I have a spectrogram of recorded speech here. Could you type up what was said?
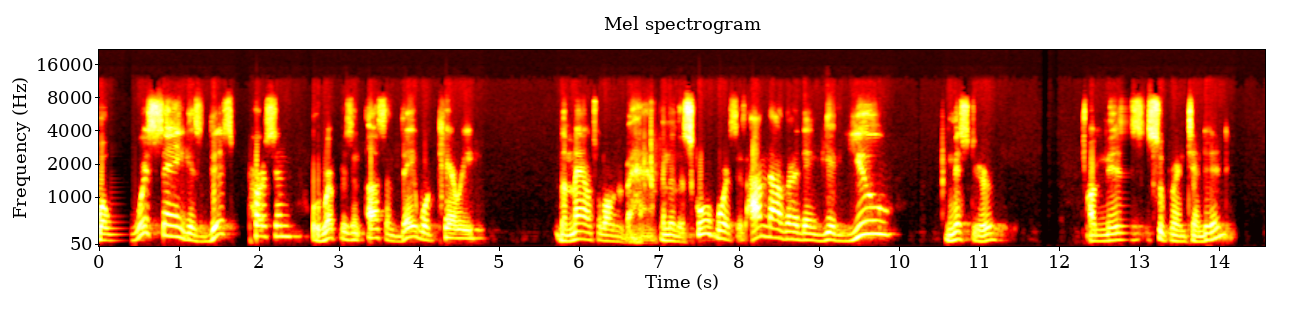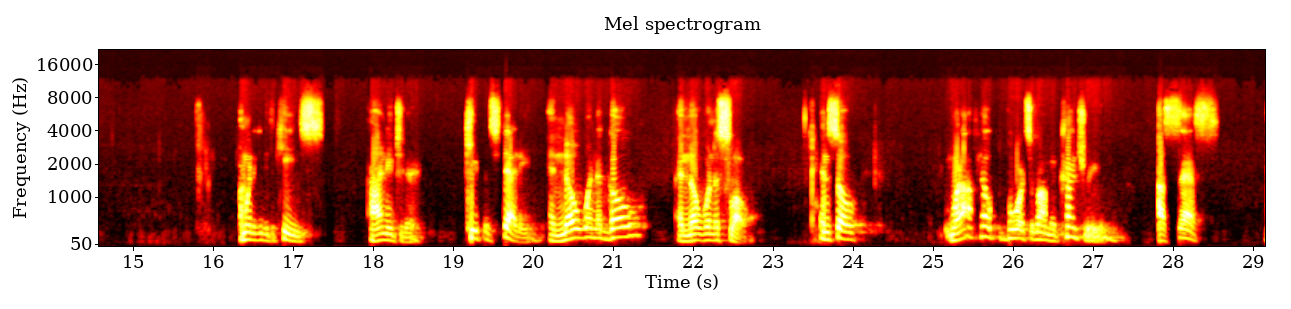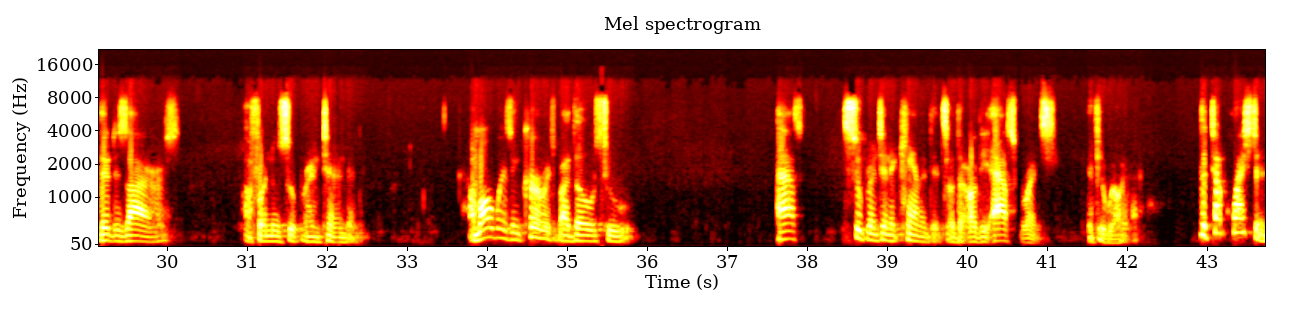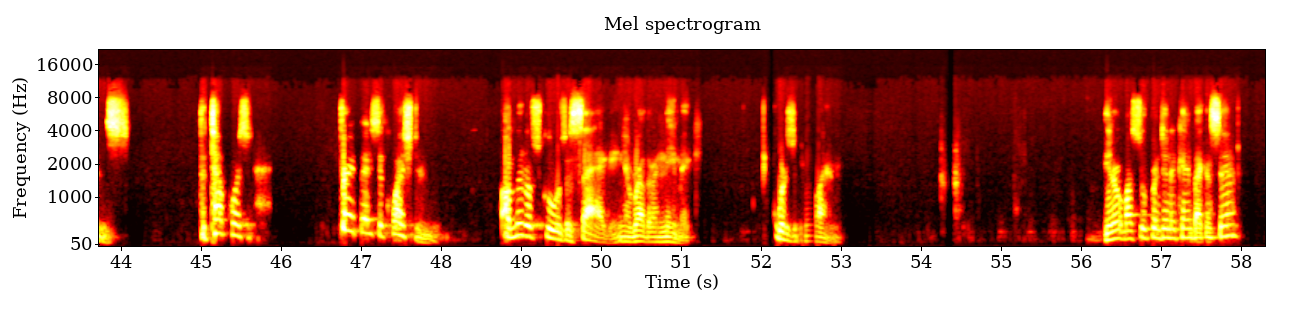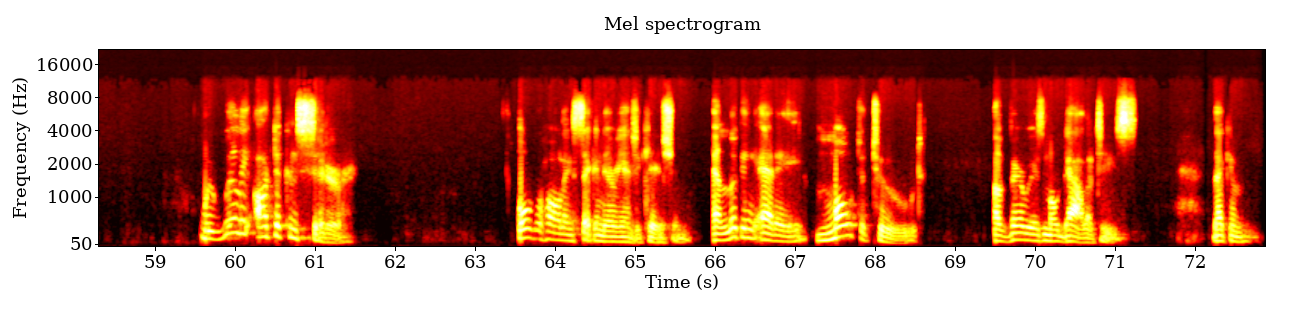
What we're saying is this person will represent us and they will carry the mantle on our behalf. And then the school board says, I'm now going to then give you, Mr. or Ms. Superintendent, I'm going to give you the keys. I need you to keep it steady and know when to go and know when to slow. And so when I've helped boards around the country assess their desires uh, for a new superintendent, I'm always encouraged by those who ask superintendent candidates or the, or the aspirants, if you will, the tough questions. The tough question, very basic question. Our middle schools are sagging and rather anemic. What is your plan? You know what my superintendent came back and said? We really ought to consider overhauling secondary education and looking at a multitude of various modalities that can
